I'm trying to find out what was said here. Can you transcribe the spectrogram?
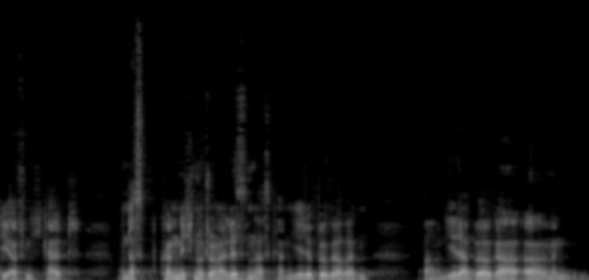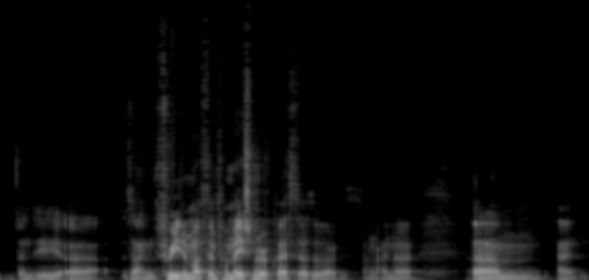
die Öffentlichkeit, und das können nicht nur Journalisten, das kann jede Bürgerin und jeder Bürger, wenn, wenn sie äh, sein Freedom of Information Request, also eine, ähm, ein,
